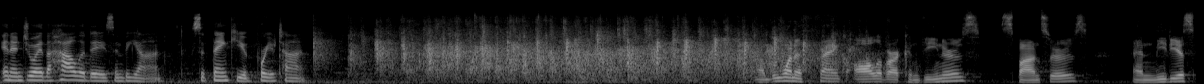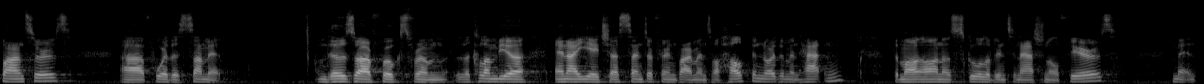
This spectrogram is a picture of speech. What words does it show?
and enjoy the holidays and beyond. So thank you for your time. Um, we want to thank all of our conveners sponsors and media sponsors uh, for the summit. Those are folks from the Columbia NIEHS Center for Environmental Health in Northern Manhattan, the Milano School of International Affairs, Man-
